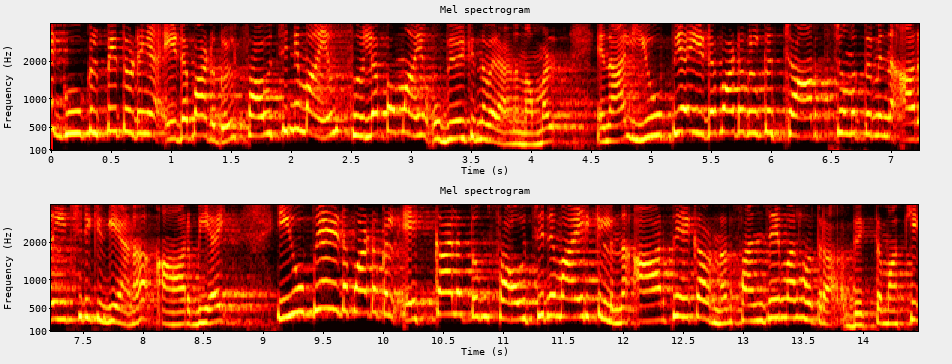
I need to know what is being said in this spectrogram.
പേ ഗൂഗിൾ പേ തുടങ്ങിയ ഇടപാടുകൾ സൗജന്യമായും സുലഭമായും ഉപയോഗിക്കുന്നവരാണ് നമ്മൾ. എന്നാൽ യു പി ഐ ഇടപാടുകൾക്ക് ചാർജ് ചുമത്തുമെന്ന് അറിയിച്ചിരിക്കുകയാണ് R B I. U P I ഇടപാടുകൾ എക്കാലത്തും സൗജന്യമായിരിക്കില്ലെന്ന് R B I governor Sanjay Malhotra വ്യക്തമാക്കി.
